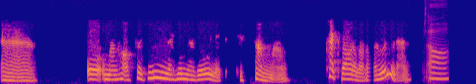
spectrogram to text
Eh, och, och man har så himla, himla roligt tillsammans tack vare våra hundar. ja.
